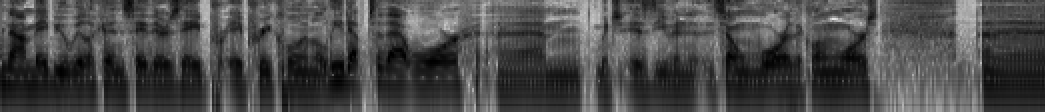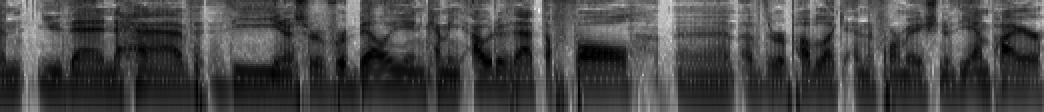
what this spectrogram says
Now, maybe we look at it and say there's a, a prequel and a lead up to that war, um, which is even its own war, the Clone Wars. Um, you then have the you know sort of rebellion coming out of that, the fall uh, of the Republic and the formation of the Empire,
